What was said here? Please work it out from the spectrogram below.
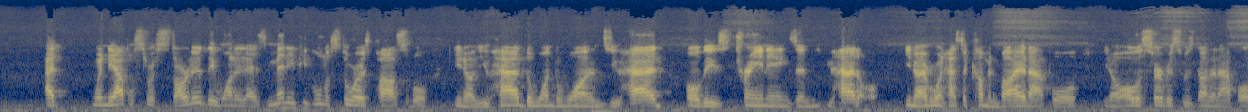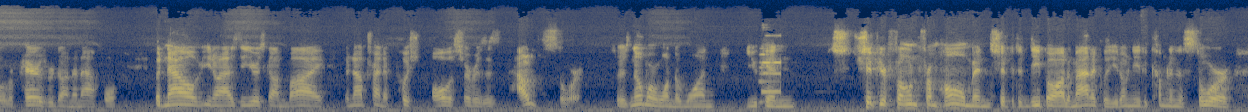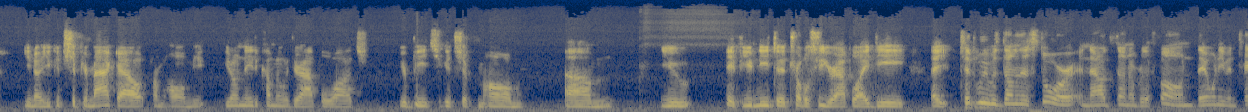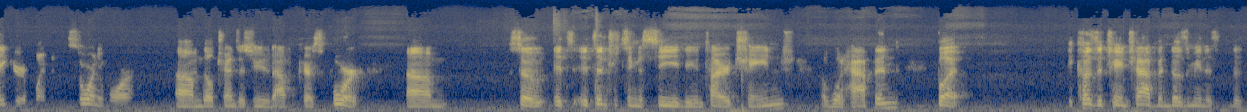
when the Apple Store started, they wanted as many people in the store as possible. You know, you had the one-to-ones, you had all these trainings, and you had, you know, everyone has to come and buy at Apple. You know, all the service was done at Apple, all the repairs were done at Apple. But now, you know, as the years gone by, they're now trying to push all the services out of the store. So there's no more one-to-one. You can ship your phone from home and ship it to Depot automatically. You don't need to come in the store. You know, you can ship your Mac out from home. You, you don't need to come in with your Apple Watch. Your Beats you could ship from home. Um, you if you need to troubleshoot your Apple ID that typically was done in the store and now it's done over the phone, they won't even take your appointment in the store anymore. Um, they'll transition you to Apple Care support. Um, so it's it's interesting to see the entire change of what happened, but because the change happened doesn't mean that the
